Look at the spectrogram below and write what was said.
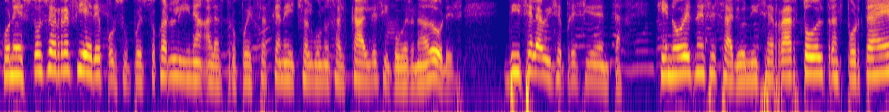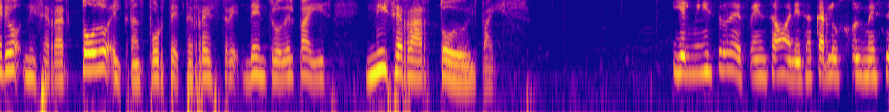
Con esto se refiere, por supuesto, Carolina, a las propuestas que han hecho algunos alcaldes y gobernadores. Dice la vicepresidenta que no es necesario ni cerrar todo el transporte aéreo, ni cerrar todo el transporte terrestre dentro del país, ni cerrar todo el país y el ministro de Defensa, Vanessa Carlos Holmes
